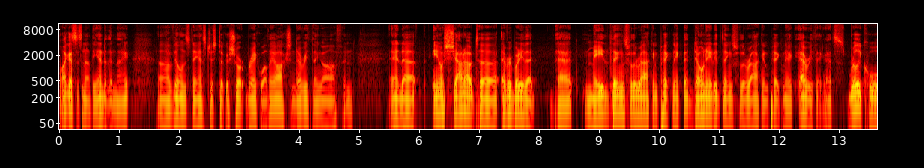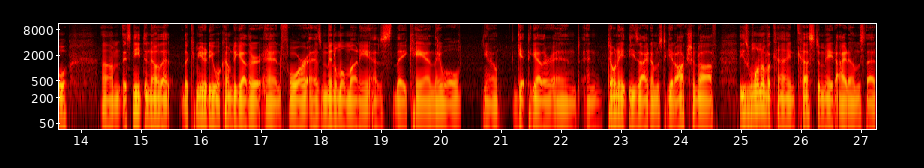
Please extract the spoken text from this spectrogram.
well, I guess it's not the end of the night. Uh, Villains Dance just took a short break while they auctioned everything off, and and uh, you know, shout out to everybody that that made things for the Rockin' Picnic, that donated things for the Rockin' Picnic, everything. That's really cool. Um, it's neat to know that the community will come together and for as minimal money as they can, they will, you know, get together and and donate these items to get auctioned off. These one of a kind, custom made items that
